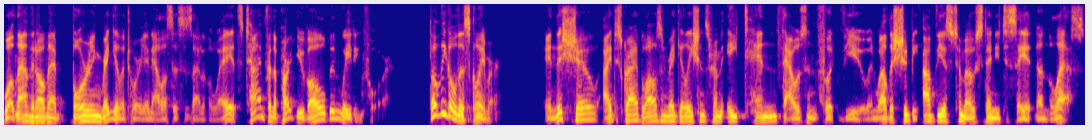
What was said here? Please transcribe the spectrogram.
Well, now that all that boring regulatory analysis is out of the way, it's time for the part you've all been waiting for the legal disclaimer. In this show, I describe laws and regulations from a 10,000 foot view, and while this should be obvious to most, I need to say it nonetheless.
